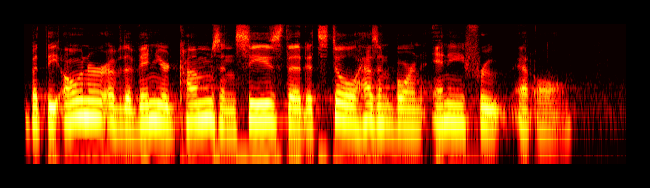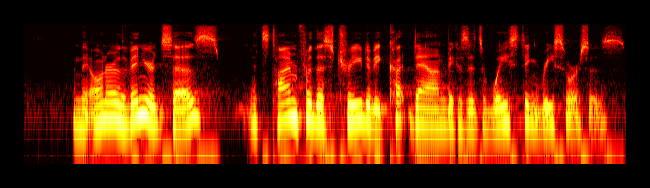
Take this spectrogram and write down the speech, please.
but the owner of the vineyard comes and sees that it still hasn't borne any fruit at all. And the owner of the vineyard says, It's time for this tree to be cut down because it's wasting resources.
